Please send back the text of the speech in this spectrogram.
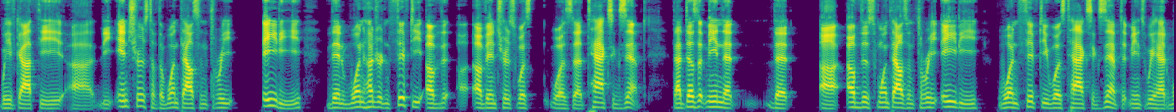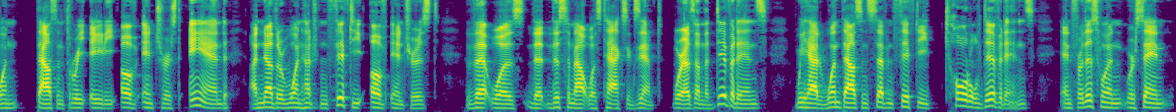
We've got the uh, the interest of the 1,380. Then 150 of the, uh, of interest was was uh, tax exempt. That doesn't mean that that uh, of this 1,380, 150 was tax exempt. It means we had 1,380 of interest and another 150 of interest that was that this amount was tax exempt. Whereas on the dividends, we had 1,750 total dividends. And for this one, we're saying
